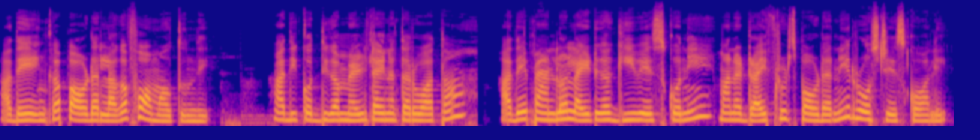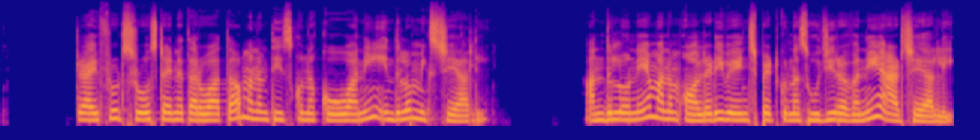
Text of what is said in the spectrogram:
అదే ఇంకా పౌడర్ లాగా ఫామ్ అవుతుంది. అది కొద్దిగా మెల్ట్ అయిన తర్వాత అదే ప్యాన్లో లైట్గా గీ వేసుకొని మన డ్రై ఫ్రూట్స్ పౌడర్ని రోస్ట్ చేసుకోవాలి. డ్రై ఫ్రూట్స్ రోస్ట్ అయిన తర్వాత మనం తీసుకున్న కోవాని ఇందులో మిక్స్ చేయాలి. అందులోనే మనం ఆల్రెడీ వేయించి పెట్టుకున్న సూజీ రవ్వని యాడ్ చేయాలి.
